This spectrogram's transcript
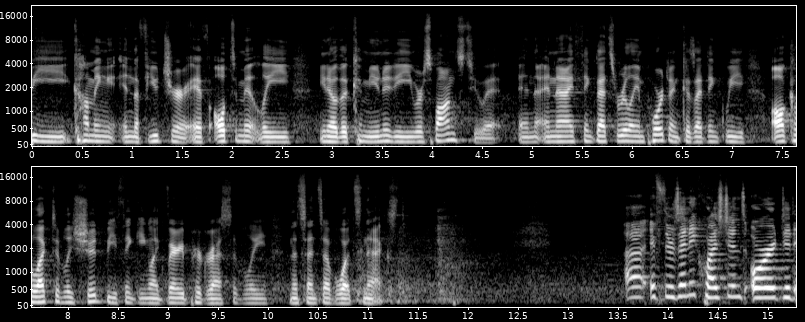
be coming in the future if ultimately you know the community responds to it and and I think that's really important because I think we all collectively should be thinking like very progressively in the sense of what's next Uh, if there's any questions, or did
